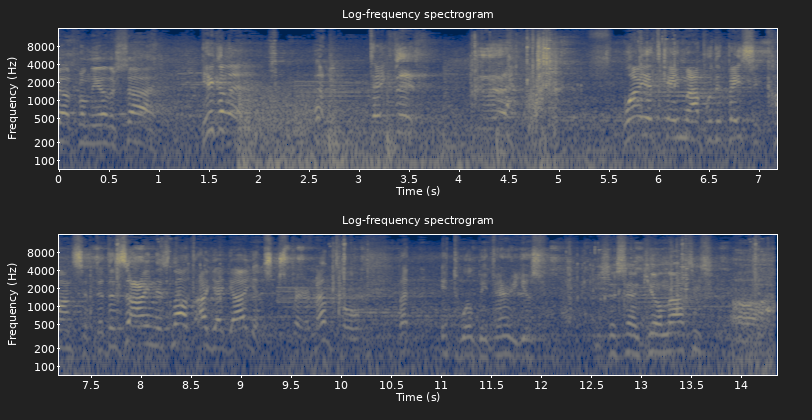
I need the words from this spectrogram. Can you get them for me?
Welded shut from the other side. Higgle! Take this! Wyatt came up with a basic concept. The design is not ay ay ay, it's experimental, but it will be very useful. Does this end kill Nazis? Ah,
